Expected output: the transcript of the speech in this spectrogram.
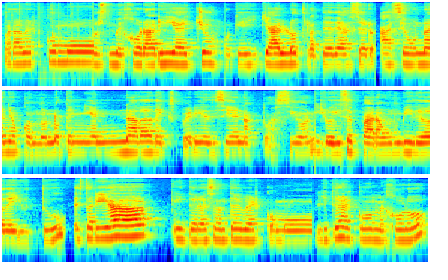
para ver cómo pues, mejoraría yo porque ya lo traté de hacer hace un año cuando no tenía nada de experiencia en actuación y lo hice para un video de YouTube. Estaría interesante ver cómo, literal, cómo mejoró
